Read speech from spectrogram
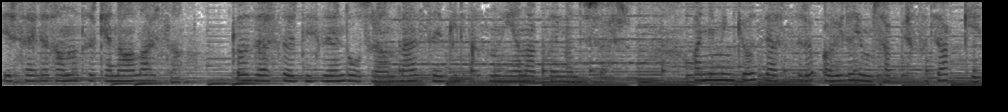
Bir şeyler anlatırken ağlarsa gözyaşları dizlerinde oturan ben sevgili kızının yanaklarına düşer. Annemin gözyaşları öyle yumuşak ve sıcak ki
